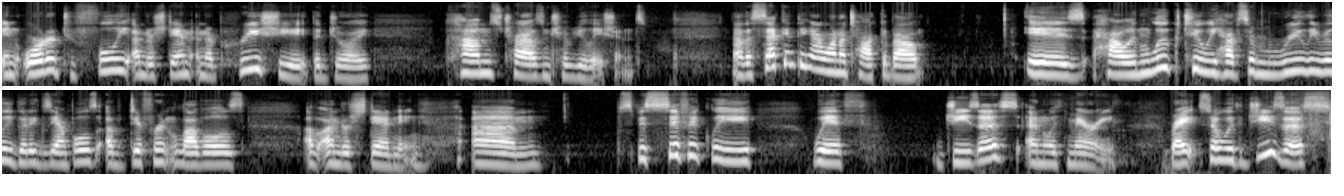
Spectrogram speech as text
in order to fully understand and appreciate the joy comes trials and tribulations. Now, the second thing I want to talk about is how in Luke 2 we have some really, really good examples of different levels of understanding. Um, specifically with Jesus and with Mary, right? So with Jesus,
